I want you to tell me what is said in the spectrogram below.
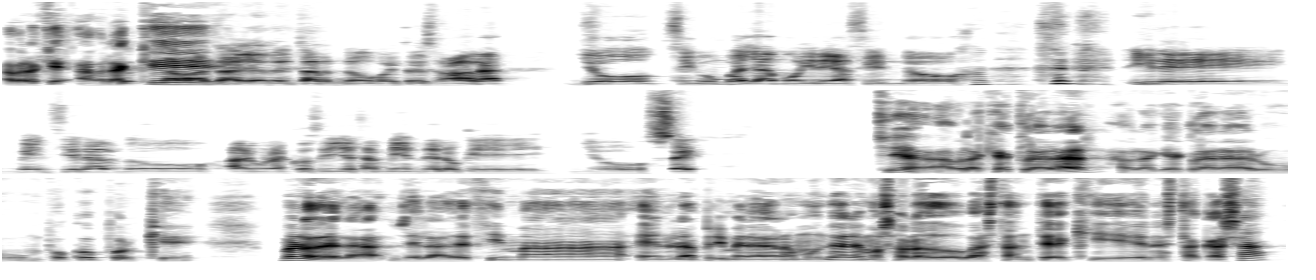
habrá que, habrá que. La batalla de todo eso. Ahora, yo, según vayamos, iré haciendo, iré mencionando algunas cosillas también de lo que yo sé. Sí, habrá que aclarar, habrá que aclarar un, poco porque, bueno, de la, de la décima en la Primera Guerra Mundial hemos hablado bastante aquí en esta casa,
